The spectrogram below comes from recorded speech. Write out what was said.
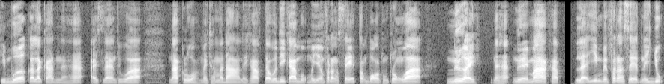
ทีมเวิร์กก็แล้วกันนะฮะไอซ์แลนด์ถือว่าน่ากลัวไม่ธรรมดาเลยครับแต่วันนี้การบุกมาเยือนฝรั่งเศสต้องบอกตรงๆว่า เหนื่อยนะฮะเหนื่อยมากครับ และยิ่งเป็นฝรั่งเศสในยุค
